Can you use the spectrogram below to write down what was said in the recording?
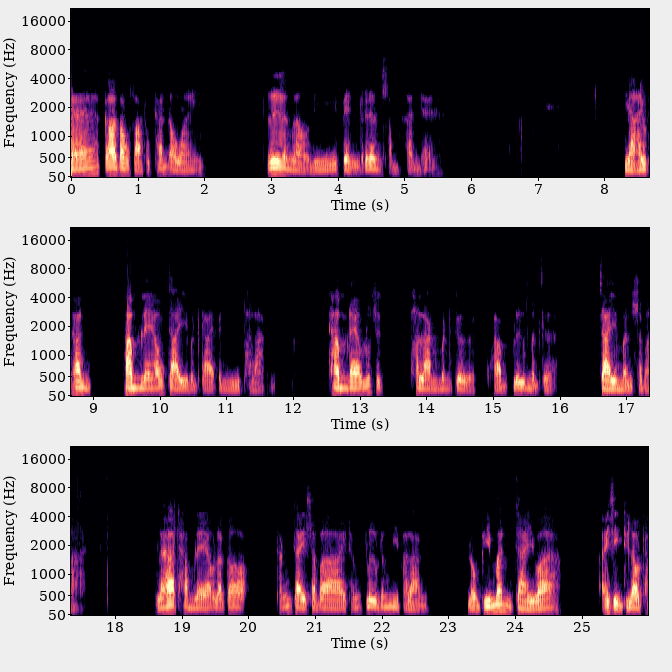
นะก็ต้องฝากทุกท่านเอาไว้ เรื่องเหล่านี้เป็นเรื่องสำคัญนะ อยากให้ทุกท่านทำแล้วใจมันกลายเป็นมีพลังทำแล้วรู้สึกพลังมันเกิด ความปลื้มมันเกิด ใจมันสบาย และทำแล้วแล้วก็ทั้งใจสบาย ทั้งปลื้มทั้งมีพลัง หลวงพี่มั่นใจว่า ไอ้สิ่งที่เราท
